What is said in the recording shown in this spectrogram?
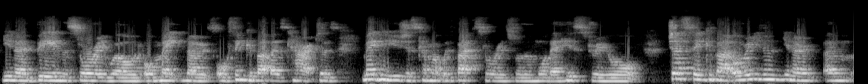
you know, be in the story world or make notes or think about those characters. Maybe you just come up with backstories for them or their history or just think about, or even, you know, um,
